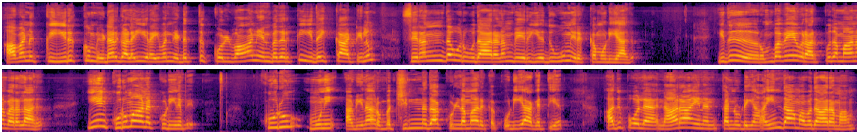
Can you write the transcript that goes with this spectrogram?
அவனுக்கு இருக்கும் இடர்களை இறைவன் எடுத்துக்கொள்வான் என்பதற்கு இதை காட்டிலும் சிறந்த ஒரு உதாரணம் வேறு எதுவும் இருக்க முடியாது. இது ரொம்பவே ஒரு அற்புதமான வரலாறு. ஏன் குருமானக்குடின்னு பேர்? குரு முனி அப்படின்னா ரொம்ப சின்னதாக குள்ளமாக இருக்கக்கூடிய அகத்தியர். அதுபோல நாராயணன் தன்னுடைய ஐந்தாம் அவதாரமாம்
